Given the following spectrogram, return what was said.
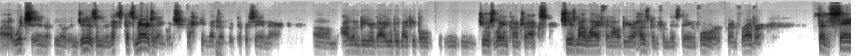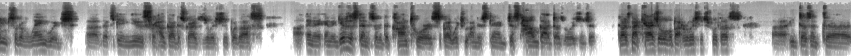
Uh, which in, you know in Judaism that's that's marriage language, right? That's mm-hmm. what we're seeing there. Um, I'm going to be your guy. You'll be my people. Jewish wedding contracts. She is my wife, and I'll be your husband from this day and forward, and forever. So the same sort of language uh, that's being used for how God describes His relationship with us, uh, and it, and it gives us then sort of the contours by which we understand just how God does relationship. God's not casual about relationship with us. Uh, he doesn't uh,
